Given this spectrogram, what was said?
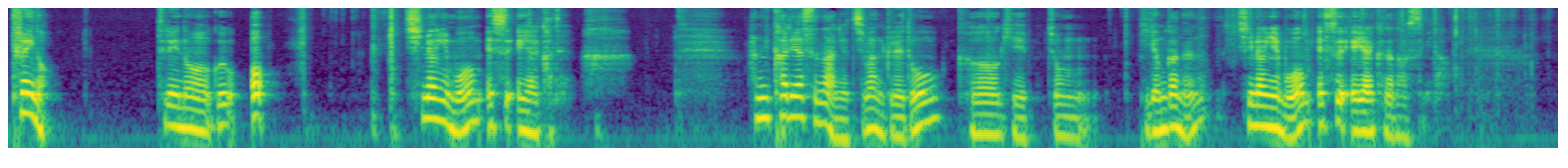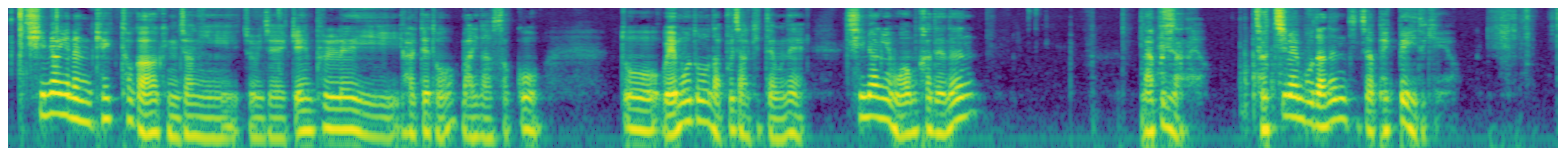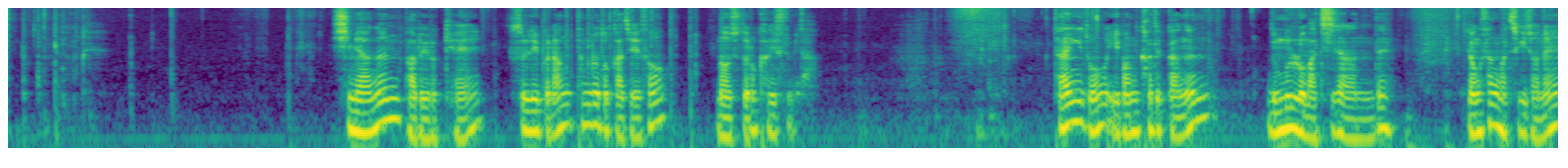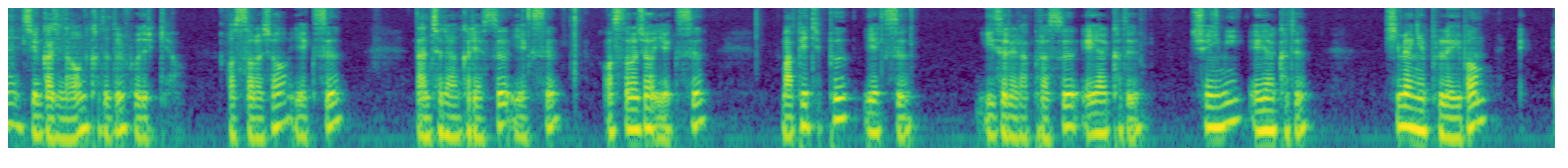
트레이너 트레이너 그 어? 심양의 모험 SAR 카드 한카리아스는 아니었지만 그래도 거기에 좀 비견가는 심양의 모험 SAR 카드 나왔습니다. 심양이라는 캐릭터가 굉장히 좀 이제 게임 플레이 할 때도 많이 나왔었고 또 외모도 나쁘지 않기 때문에 심양의 모험 카드는 나쁘진 않아요. 저찌맨보다는 진짜 100배 이득이에요. 심양은 바로 이렇게 슬리브랑 탐로도까지 해서 넣어주도록 하겠습니다. 다행히도 이번 카드깡은 눈물로 마치지 않았는데 영상 마치기 전에 지금까지 나온 카드들 보여드릴게요. 어서러셔 EX, 난천의 한카리아스 EX, 어서러셔 EX, 마피티프 EX, 이스레 라프라스 AR 카드, 쉐이미 AR 카드, 심양의 플레이범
